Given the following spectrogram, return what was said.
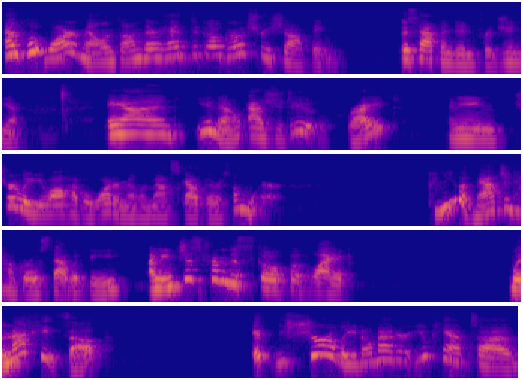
and put watermelons on their head to go grocery shopping. This happened in Virginia. And, you know, as you do, right? I mean, surely you all have a watermelon mask out there somewhere. Can you imagine how gross that would be? I mean, just from the scope of like, when that heats up, it surely, no matter, you can't, uh,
